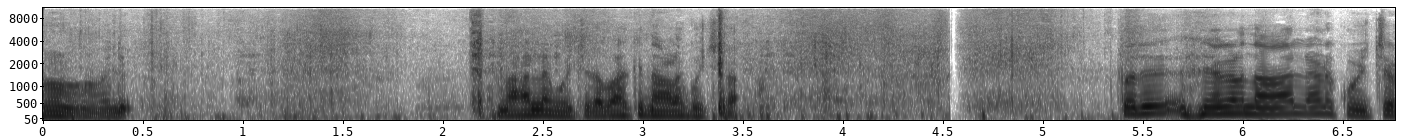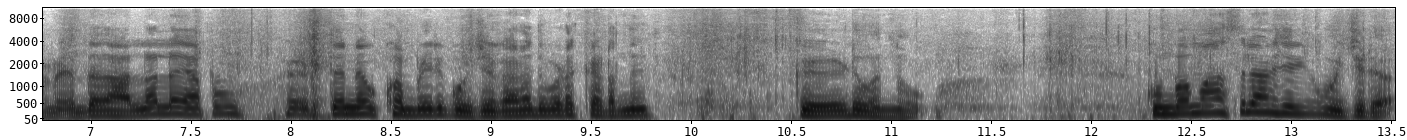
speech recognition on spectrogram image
നാല്. നാലെണ്ണം കുഴിച്ചിടാം. ബാക്കി നാളെ കുഴിച്ചിടാം. ഇപ്പോൾ ഇത് ഞങ്ങൾ നാലിലാണ് കുഴിച്ചിടണത് എന്താ നാലിനല്ല ഞാൻ അപ്പം എടുത്ത് തന്നെ കംപ്ലീറ്റ് കുഴിച്ചിടും. കാരണം ഇതിവിടെ കിടന്ന് കേട് വന്നു. കുംഭമാസത്തിലാണ് ശരിക്കും കുഴിച്ചിടുക.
